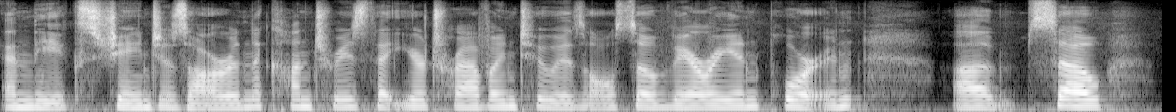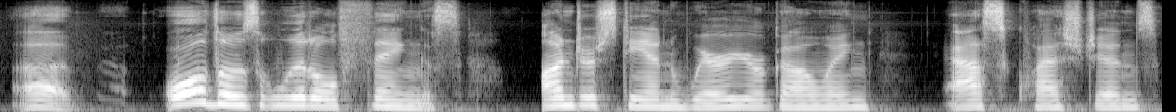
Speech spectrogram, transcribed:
and the exchanges are in the countries that you're traveling to is also very important. Uh, so, uh, all those little things, understand where you're going, ask questions.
